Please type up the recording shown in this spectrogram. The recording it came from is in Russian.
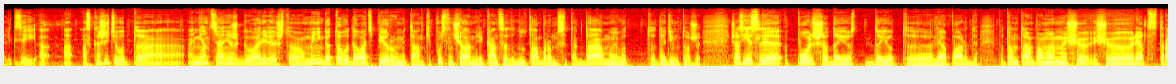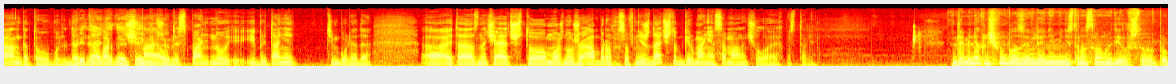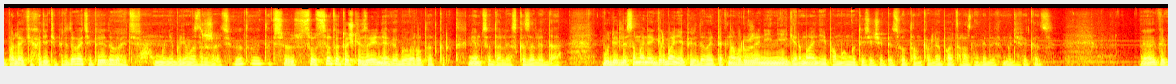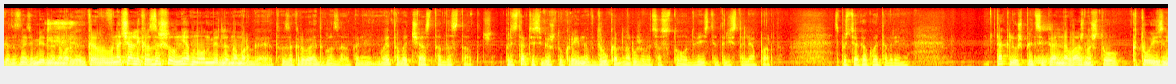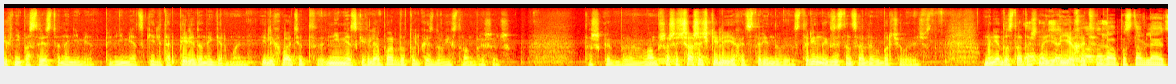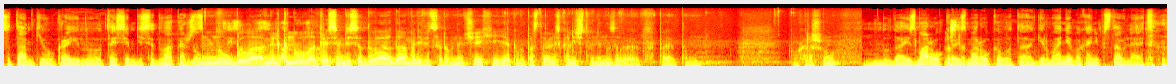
Алексей, а, а, а скажите, вот а, а немцы, они же говорили, что мы не готовы давать первыми танки. Пусть сначала американцы дадут Абрамсы, тогда мы вот дадим тоже. Сейчас, если Польша дает, дает э, леопарды, потом там, по-моему, еще, еще ряд стран готовы были дать Британия леопарды, дает начиная челленджеры. от Испании, ну и, и Британия тем более, да. А, Это означает, что можно уже Абрамсов не ждать, чтобы Германия сама начала их поставлять? Для меня ключевым было заявление министра иностранных дел, что по- поляки хотите передавайте, передавайте. Мы не будем возражать. Это, это все. С, с этой точки зрения как бы ворота открыты. Немцы дали, сказали да. Будет ли сама не Германия передавать, так на вооружении не Германии, по-моему, 1500 танков «Леопард» разных модифи- модификаций. Э, Как это, знаете, медленно моргает. Начальник разрешил, нет, но он медленно моргает, закрывает глаза. поним- Этого часто достаточно. Представьте себе, что у Украины вдруг обнаруживается 100, 200, 300 леопардов спустя какое-то время. Так ли уж принципиально важно, что кто из них непосредственно немец, немецкий или так переданный Германии? Или хватит немецких леопардов только из других стран пришедших? Это же как бы вам шашеч- шашечки или ехать, старинный, старинный экзистенциальный выбор человечества. Мне достаточно е- ехать. да. Поставляются танки в Украину Т-72, кажется. Ну, была, мелькнула Т-72, да, модифицированная в Чехии, якобы поставились, количество не называют. Поэтому, ну, хорошо. Ну да, из Марокко, Просто- из Марокко, вот, а Германия пока не поставляет.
